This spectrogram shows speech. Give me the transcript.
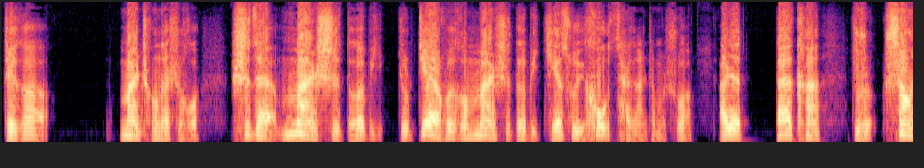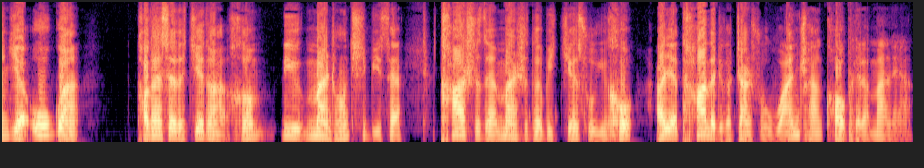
这个曼城的时候，是在曼市德比，就是第二回合曼市德比结束以后才敢这么说。而且大家看，就是上届欧冠淘汰赛的阶段和利曼城踢比赛，他是在曼市德比结束以后，而且他的这个战术完全 copy 了曼联，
